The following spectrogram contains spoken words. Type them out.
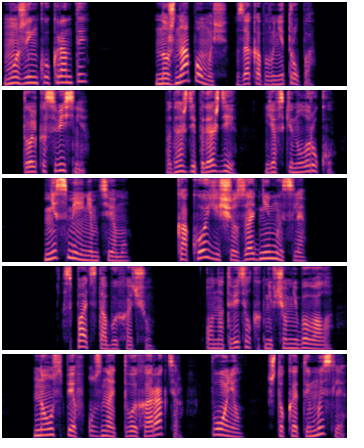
муженьку кранты? Нужна помощь в закапывании трупа? Только свистни. Подожди, подожди. Я вскинула руку. Не сменим тему. Какой еще задней мысли? Спать с тобой хочу. Он ответил, как ни в чем не бывало. Но успев узнать твой характер, понял, что к этой мысли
